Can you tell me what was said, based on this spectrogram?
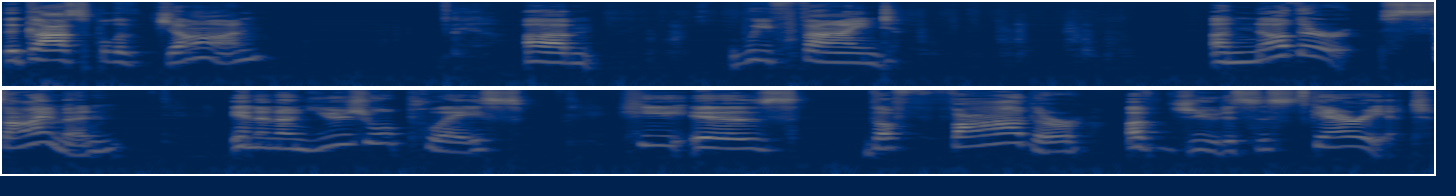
the Gospel of John, um, we find another Simon in an unusual place. He is the father of Judas Iscariot.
